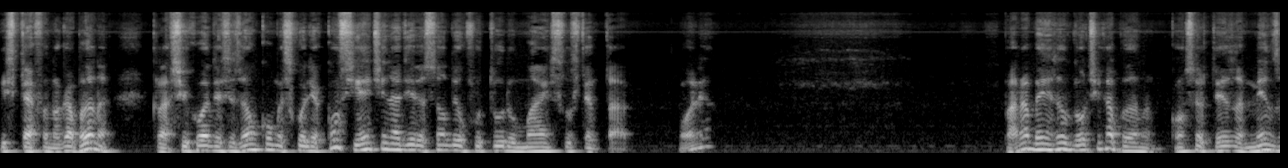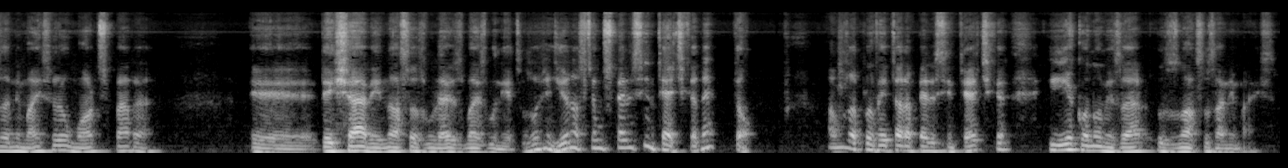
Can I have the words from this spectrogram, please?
e Stefano Gabbana classificou a decisão como escolha consciente na direção de um futuro mais sustentável. Olha, parabéns ao Dolce Gabbana. Com certeza, menos animais serão mortos para é, deixarem nossas mulheres mais bonitas. Hoje em dia nós temos pele sintética, né? Então, vamos aproveitar a pele sintética e economizar os nossos animais.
